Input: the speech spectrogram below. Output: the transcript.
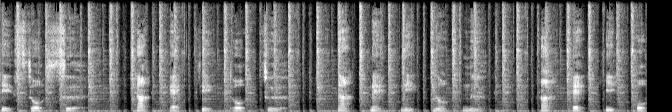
しそす。たけしとす。なねにのぬ。はへいおう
